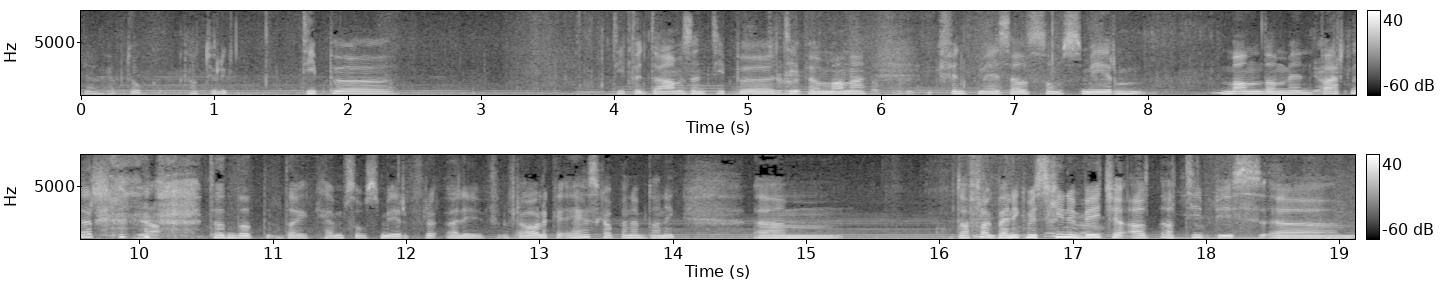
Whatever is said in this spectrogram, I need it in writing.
Ja, je hebt ook natuurlijk type, type dames en type, type mannen. Ik vind mijzelf soms meer man dan mijn partner. Ja. dan dat, dat ik hem soms meer allez, vrouwelijke eigenschappen heb dan ik. Um, op dat vlak ben ik misschien een beetje atypisch. Um,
